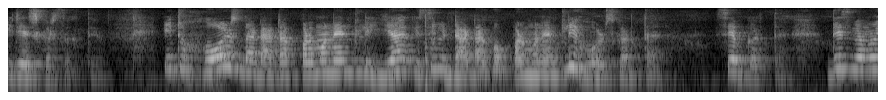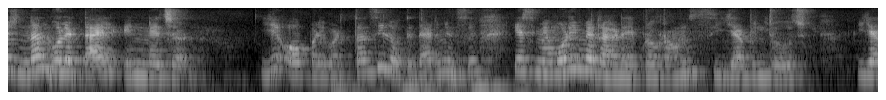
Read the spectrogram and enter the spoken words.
इरेज कर सकते। It holds the data permanently यह किसी भी डाटा को परमानेंटली होल्ड्स करता है सेव करता है। This memory is non volatile in nature ये अपरिवर्तनशील होते दैट मीन्स इस मेमोरी में रह रहे प्रोग्राम्स या विंडोज़ या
